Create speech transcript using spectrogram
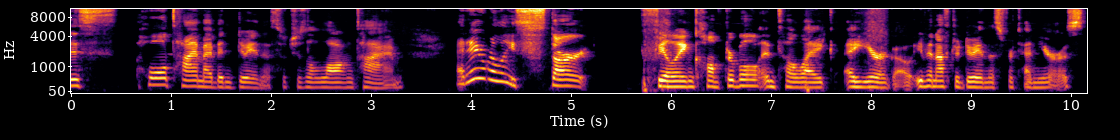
This whole time I've been doing this, which is a long time, I didn't really start feeling comfortable until like a year ago, even after doing this for 10 years.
